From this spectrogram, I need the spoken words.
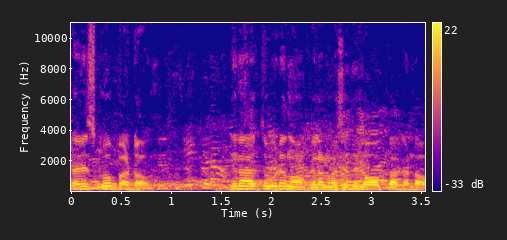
ടെലിസ്കോപ്പ് കേട്ടോ ഇതിനകത്ത് കൂടെ നോക്കലാണ്. പക്ഷെ ഇത് ലോക്കാക്കണ്ടോ?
